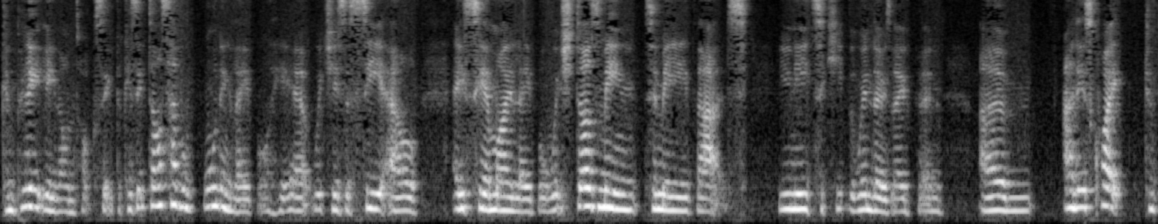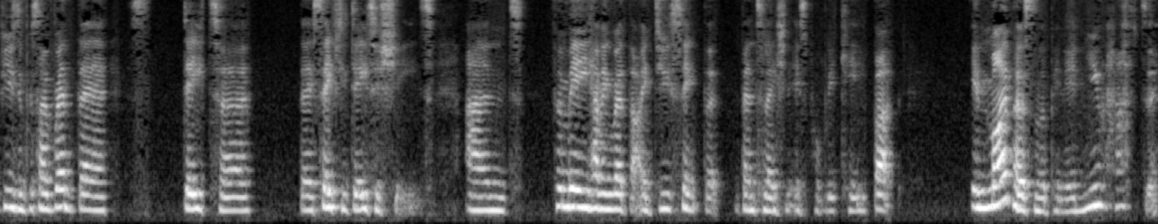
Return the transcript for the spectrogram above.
completely non-toxic because it does have a warning label here, which is a CL ACMI label, which does mean to me that you need to keep the windows open. Um, and it's quite confusing because I read their data, their safety data sheet. And for me, having read that, I do think that ventilation is probably key. But in my personal opinion, you have to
